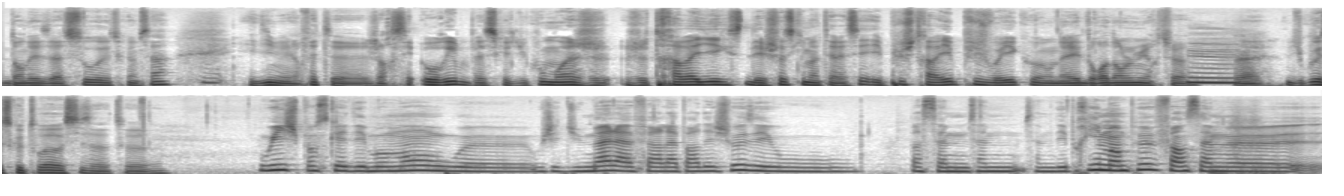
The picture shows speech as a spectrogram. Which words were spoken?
dans des assos, des trucs comme ça. Il dit, mais en fait, genre, c'est horrible parce que du coup, moi, je, travaillais des choses qui m'intéressaient. Et plus je travaillais, plus je voyais qu'on allait droit dans le mur. Tu vois. Mm. Du coup, est-ce que toi aussi, ça te. Oui, je pense qu'il y a des moments où, où j'ai du mal à faire la part des choses et où ça, me, ça, me, ça, me, déprime un peu. Enfin, ça me.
